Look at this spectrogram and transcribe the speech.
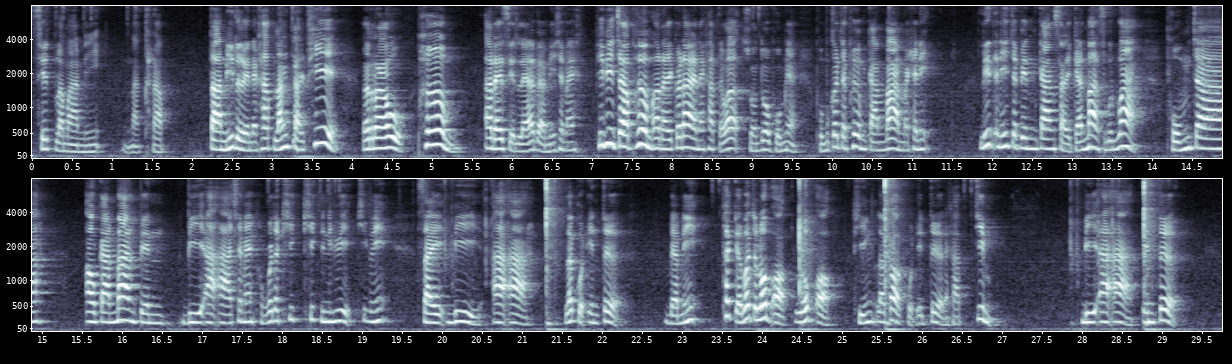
เซตประมาณนี้นะครับ ตามนี้เลยนะครับ หลังจากที่เราเพิ่มอะไรเสร็จแล้วแบบนี้ใช่ไหมพี่ๆจะเพิ่มอะไรก็ได้นะครับ แต่ว่าส่วนตัวผมเนี่ยผมก็จะเพิ่มการบ้านมาแค่นี้ลิสต์อันนี้จะเป็นการใส่การบ้านสมมติว่า ผมจะเอาการบ้านเป็น brr ใช่ไหมผมก็จะคลิกคลิกตรงนี้พี่คลิกตรงนี้ใส่ brr แล้วกด enter แบบนี้ถ้าเกิดว่าจะลบออกลบออกทิ้งแล้วก็กด enter นะครับ จิ้ม brr enter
